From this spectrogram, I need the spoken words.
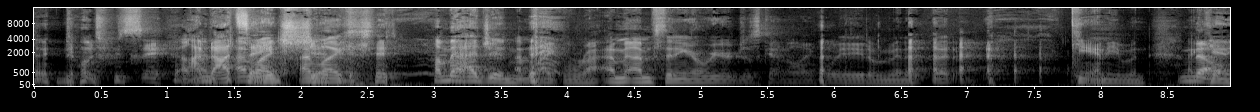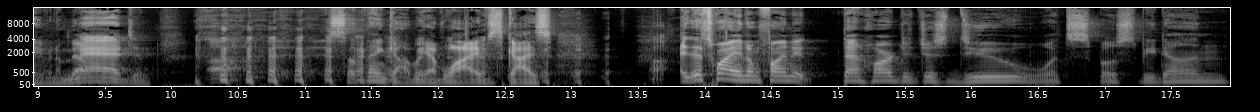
Don't you say? I'm not saying like, shit. I'm like, Imagine. I'm like, I'm, I'm sitting over here, just kind of like, wait a minute. I can't even. No, I can't even no. imagine. so thank God we have wives, guys. Uh, that's why I don't find it that hard to just do what's supposed to be done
